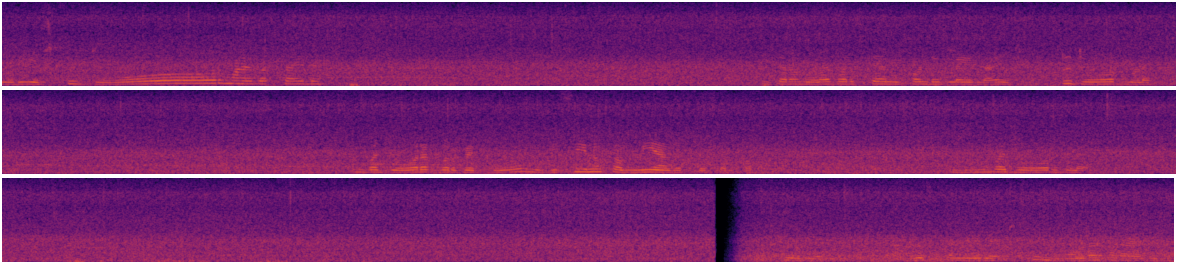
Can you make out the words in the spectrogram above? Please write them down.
ನೋಡಿ ಎಷ್ಟು ಜೋರು ಮಳೆ ಬರ್ತಾ ಇದೆ. ಈ ಥರ ಮಳೆ ಬರುತ್ತೆ ಅಂದ್ಕೊಂಡಿರಲೇ ಇಲ್ಲ, ಎಷ್ಟು ಜೋರು ಮಳೆ. ತುಂಬ ಜೋರಾಗಿ ಬರಬೇಕು, ಬಿಸಿನೂ ಕಮ್ಮಿ ಆಗುತ್ತೆ ಸ್ವಲ್ಪ. ತುಂಬ ಜೋರು ಮಳೆ ನೋಡಿ ಅಲ್ಲಿ ಕಾಣಿಸ್ತಾನೆ ಇಲ್ಲ ಎಷ್ಟು ಮೋಡ ಥರ ಆಗಿದೆ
